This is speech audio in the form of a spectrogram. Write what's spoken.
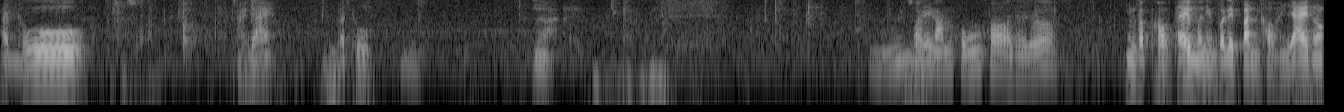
ปลาทูอะยายปลาทูเนื้ออืมบ่ชอบได้น้ำคงคอเถอะเด้อกินกับข้าวไทยมื้อนี้บ่ได้ปั่นข้าวให้ยายเนาะ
